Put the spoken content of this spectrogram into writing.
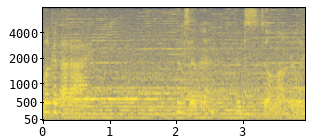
Look at that eye. It's okay. It's still not really,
